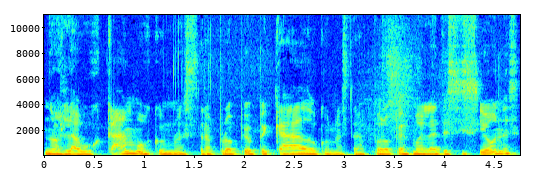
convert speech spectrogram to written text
nos la buscamos con nuestro propio pecado, con nuestras propias malas decisiones,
